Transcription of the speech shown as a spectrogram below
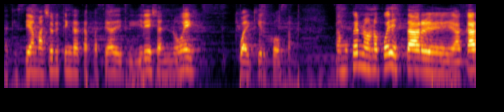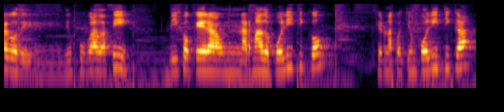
hasta que sea mayor y tenga capacidad de decidir ella, no es cualquier cosa. La mujer no, no puede estar eh, a cargo de, de un juzgado así. Dijo que era un armado político, que era una cuestión política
